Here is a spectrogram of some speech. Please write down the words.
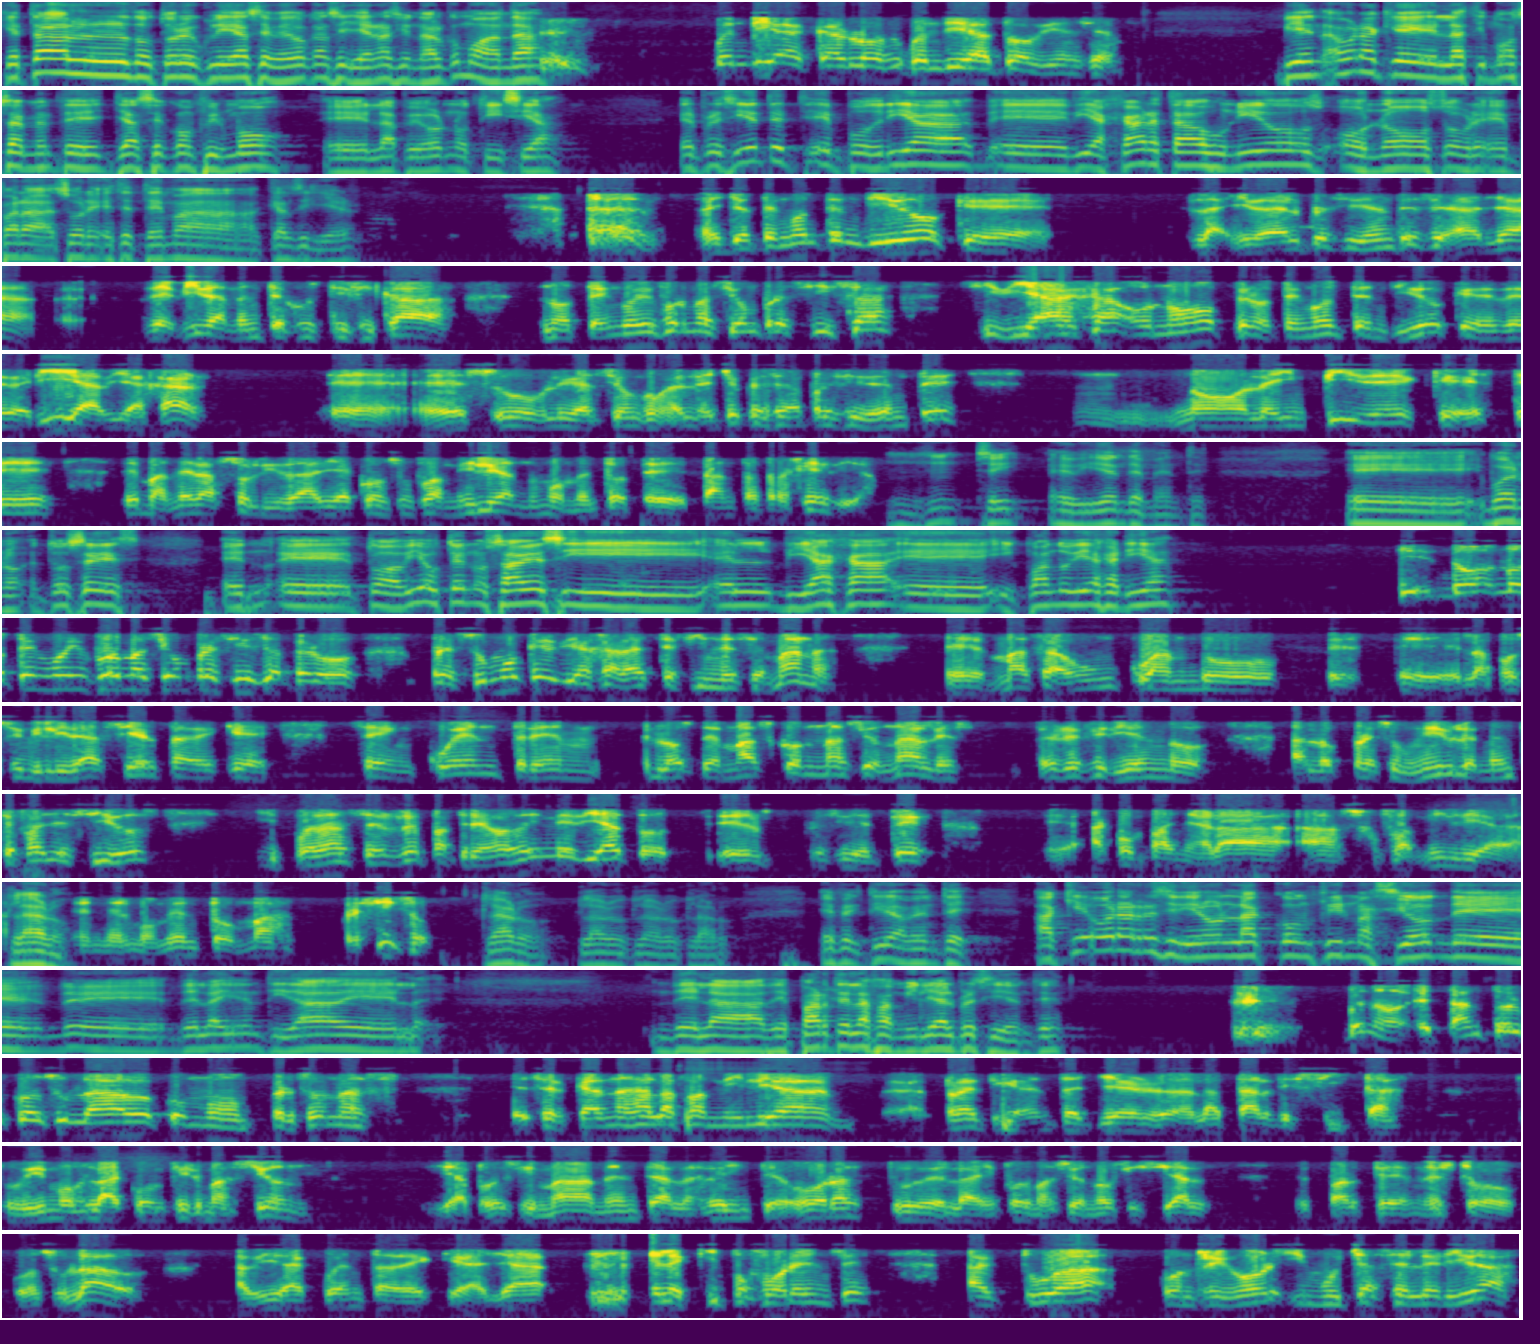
¿Qué tal, doctor Euclides Acevedo, canciller nacional? ¿Cómo anda? Buen día, Carlos. Buen día a tu audiencia. Bien, ahora que lastimosamente ya se confirmó eh, la peor noticia, ¿el presidente eh, podría eh, viajar a Estados Unidos o no sobre, para, sobre este tema, canciller? Yo tengo entendido que la idea del presidente se haya debidamente justificada. No tengo información precisa si viaja o no, pero tengo entendido que debería viajar. es su obligación con el hecho que sea presidente no le impide que esté de manera solidaria con su familia en un momento de tanta tragedia. Sí, evidentemente. Eh, bueno, entonces, eh, ¿todavía usted no sabe si él viaja eh, y cuándo viajaría? no, no tengo información precisa, pero presumo que viajará este fin de semana, más aún cuando este, la posibilidad cierta de que se encuentren los demás connacionales, estoy refiriendo a los presumiblemente fallecidos, y puedan ser repatriados de inmediato, el presidente eh, acompañará a su familia en el momento más preciso. Claro, claro, claro, claro. Efectivamente. ¿A qué hora recibieron la confirmación de, de, la identidad de, de, la, de parte de la familia del presidente? Bueno, eh, tanto el consulado como personas eh, cercanas a la familia, eh, prácticamente ayer a la tardecita tuvimos la confirmación y aproximadamente a las 20 horas tuve la información oficial de parte de nuestro consulado. Había cuenta de que allá el equipo forense actúa con rigor y mucha celeridad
